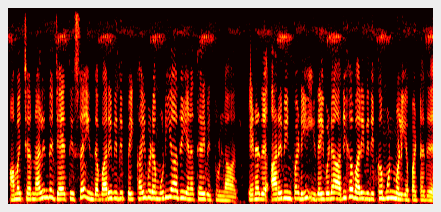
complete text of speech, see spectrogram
அமைச்சர் நலிந்த ஜெயதிச இந்த வரி விதிப்பை கைவிட முடியாது என தெரிவித்துள்ளார். எனது அறிவின்படி இதைவிட அதிக வரி விதிக்க முன்மொழியப்பட்டது.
